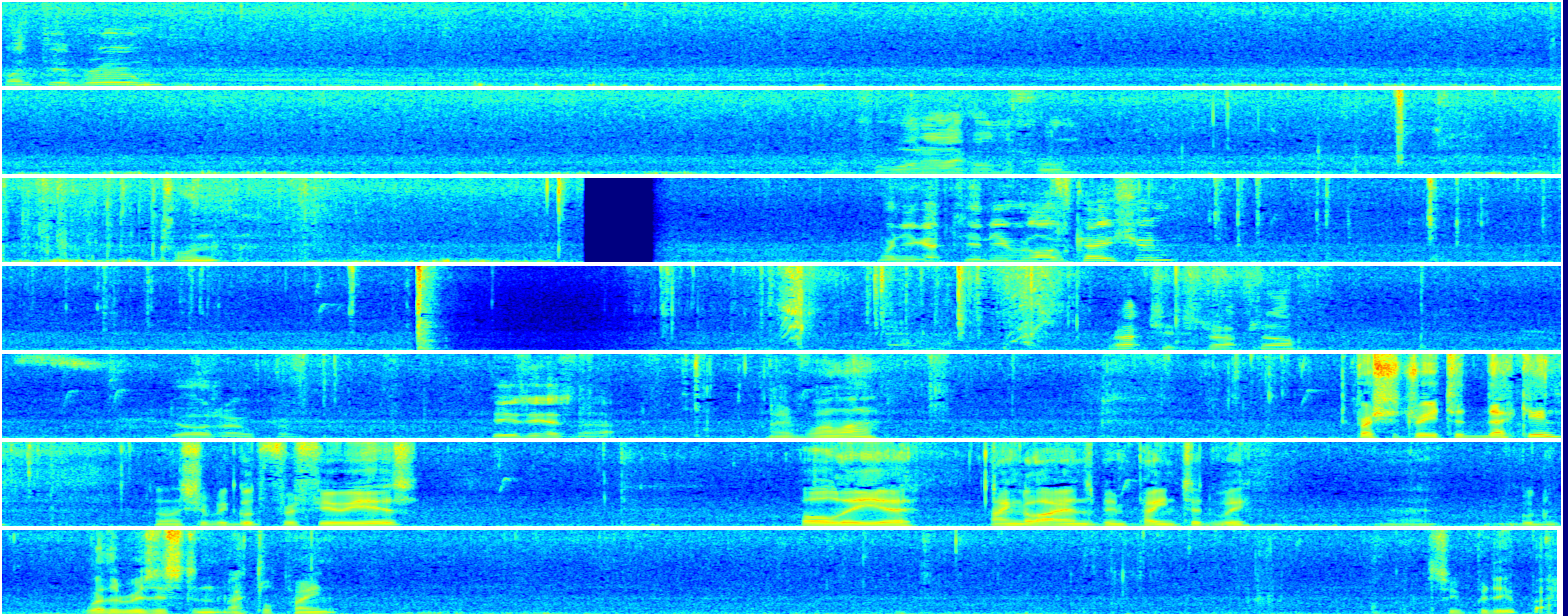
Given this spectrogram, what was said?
Plenty of room for one hive on the front. Excellent. When you get to your new location, ratchet straps off, doors open. Easy as that. And voila. Pressure treated decking. So that should be good for a few years. All the uh, angle iron's been painted with uh, good weather resistant metal paint. Super duper.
